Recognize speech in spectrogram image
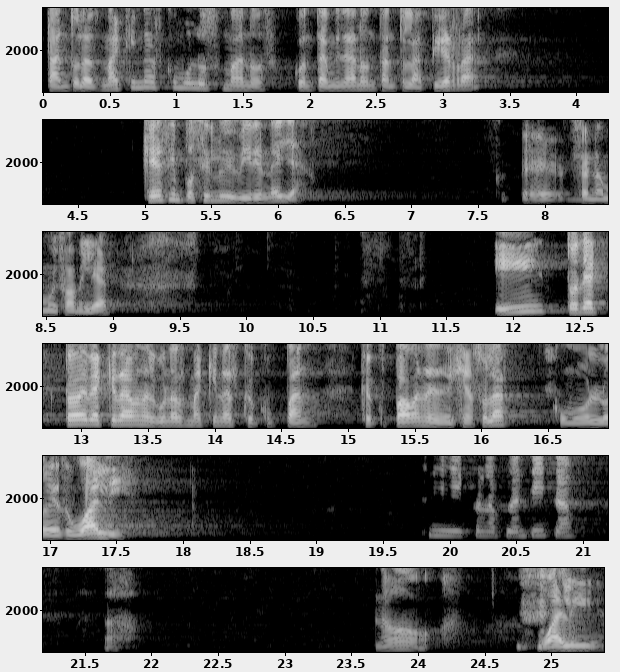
Tanto las máquinas como los humanos contaminaron tanto la Tierra que es imposible vivir en ella. Eh, suena muy familiar. Y todavía, todavía quedaban algunas máquinas que, ocupan, que ocupaban energía solar, como lo es Wally. Sí, con la plantita. No, Wally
